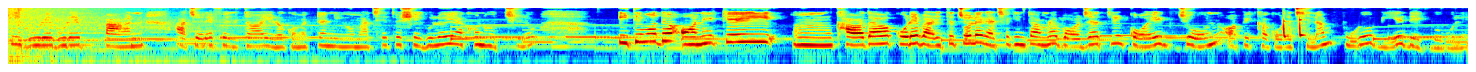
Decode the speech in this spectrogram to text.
কি ঘুরে ঘুরে পান আঁচলে ফেলতে হয়, এরকম একটা নিয়ম আছে। তো সেগুলোই এখন হচ্ছিল। ইতিমধ্যে অনেকেই খাওয়া দাওয়া করে বাড়িতে চলে গেছে, কিন্তু আমরা বরযাত্রীর কয়েকজন অপেক্ষা করেছিলাম। পুরো বিয়ে দেখব বলে।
